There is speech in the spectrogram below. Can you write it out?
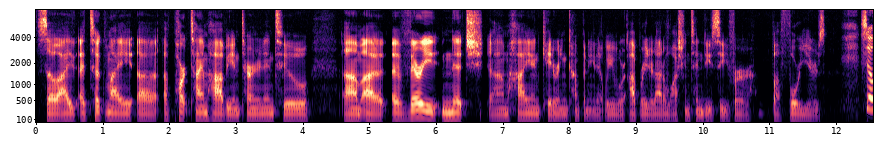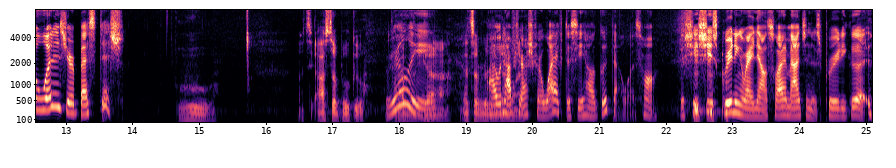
So I, I took my uh, a part time hobby and turned it into um, a, a very niche um, high end catering company that we were operated out of Washington D.C. for about four years. So what is your best dish? Ooh, let's see, osso buco. Really? Yeah, that's a really. I would have one. to ask her wife to see how good that was, huh? She, she's grinning right now, so I imagine it's pretty good.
